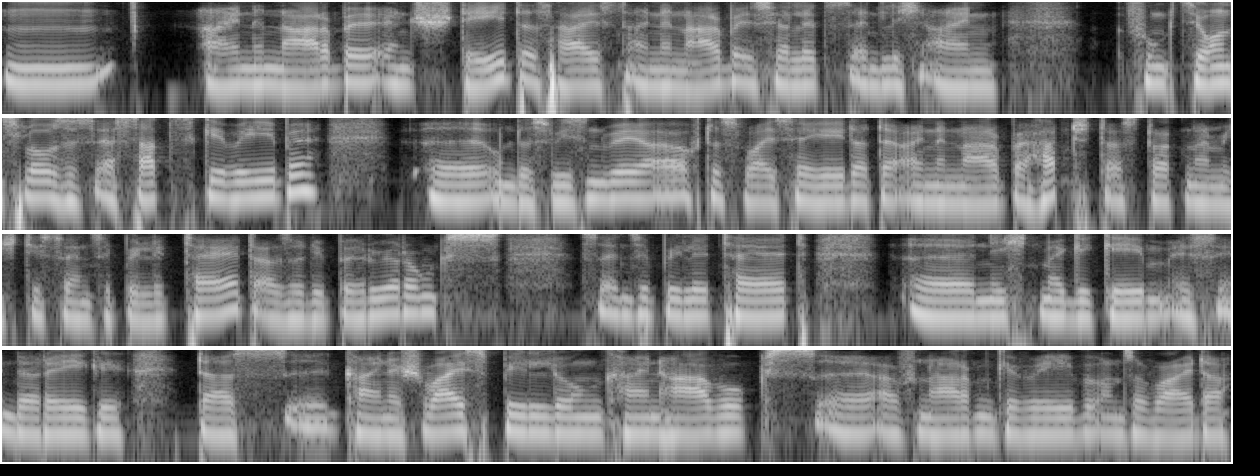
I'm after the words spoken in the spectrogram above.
eine Narbe entsteht, das heißt, eine Narbe ist ja letztendlich ein funktionsloses Ersatzgewebe. Äh, und das wissen wir ja auch, das weiß ja jeder, der eine Narbe hat, dass dort nämlich die Sensibilität, also die Berührungssensibilität äh, nicht mehr gegeben ist in der Regel, dass äh, keine Schweißbildung, kein Haarwuchs auf Narbengewebe und so weiter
